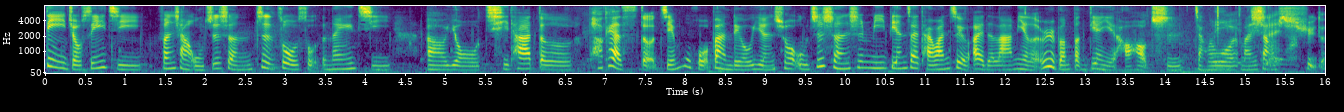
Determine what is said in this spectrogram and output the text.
第九十一集分享五之神制作所的那一集。呃，有其他的 podcast 的节目伙伴留言说，五之神是咪边在台湾最有爱的拉面了，日本本店也好好吃，讲的我蛮想去的。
